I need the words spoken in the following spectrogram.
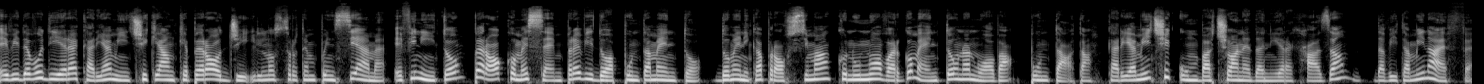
e vi devo dire, cari amici, che anche per oggi il nostro tempo insieme è finito, però come sempre vi do appuntamento domenica prossima con un nuovo argomento, una nuova puntata. Cari amici, un bacione da Nire Casa, da Vitamina F.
